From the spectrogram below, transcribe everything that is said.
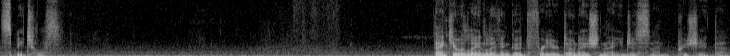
speechless. Thank you, Elaine Livingood, for your donation that you just sent. Appreciate that.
